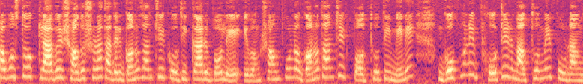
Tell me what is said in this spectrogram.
সমস্ত ক্লাবের সদস্যরা তাদের গণতান্ত্রিক অধিকার বলে এবং সম্পূর্ণ গণতান্ত্রিক পদ্ধতি মেনে গোপনে ভোটের মাধ্যমে পূর্ণাঙ্গ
